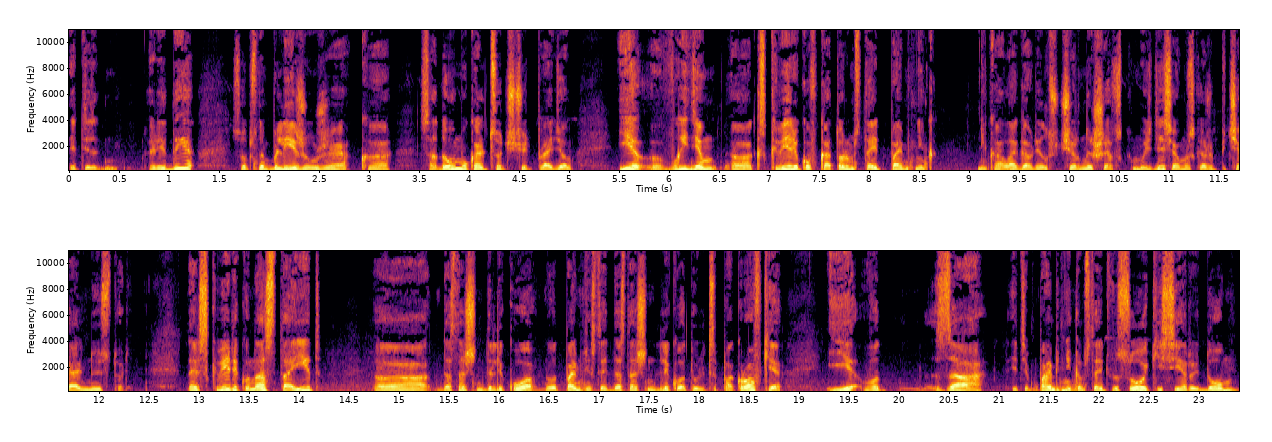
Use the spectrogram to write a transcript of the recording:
эти ряды, собственно, ближе уже к Садовому кольцу чуть-чуть пройдем, и выйдем а, к скверику, в котором стоит памятник Николаю Гавриловичу Чернышевскому. И здесь я вам расскажу печальную историю. Значит, скверик у нас стоит э, достаточно далеко, ну, вот памятник стоит достаточно далеко от улицы Покровки, и вот за этим памятником стоит высокий серый дом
